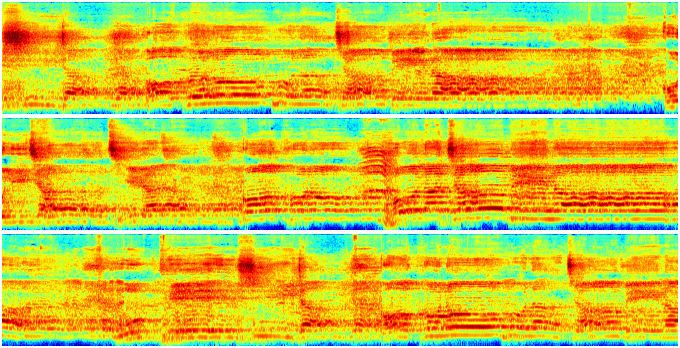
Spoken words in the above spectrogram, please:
শিরা কখনো ভোলা যাবে না। কলিজা কখনো ভোলা যাবে না। কখনো ভোলা যাবে না।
